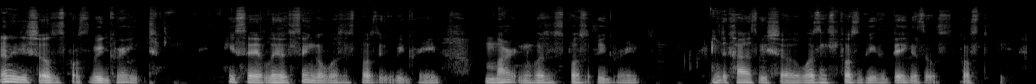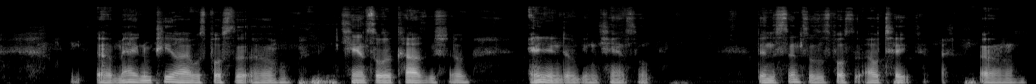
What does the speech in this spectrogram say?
none of these shows are supposed to be great. He said Living Single wasn't supposed to be great. Martin wasn't supposed to be great. The Cosby Show wasn't supposed to be as big as it was supposed to be. Uh, Magnum PI was supposed to um, cancel the Cosby Show, and it ended up getting canceled. Then The Simpsons was supposed to outtake, um,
